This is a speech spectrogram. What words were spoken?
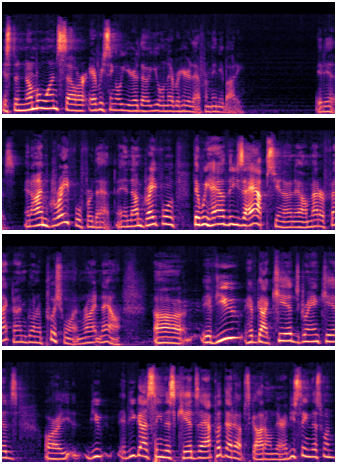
It's the number one seller every single year though you will never hear that from anybody it is. And I'm grateful for that. And I'm grateful that we have these apps, you know, now. Matter of fact, I'm going to push one right now. Uh, if you have got kids, grandkids, or you, have you guys seen this kids app? Put that up, Scott, on there. Have you seen this one?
